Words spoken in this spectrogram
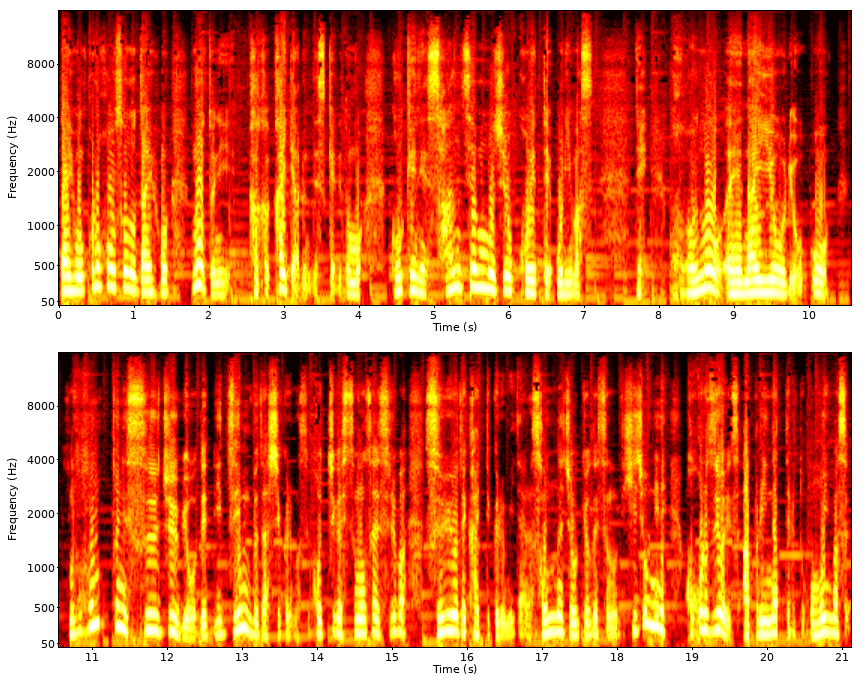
台本、この放送の台本、ノートに書いてあるんですけれども、合計ね、3000文字を超えております。で、この、えー、内容量をもう本当に数十秒で全部出してくれます。こっちが質問さえすれば数秒で返ってくるみたいな、そんな状況ですので、非常にね、心強いですアプリになってると思います。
